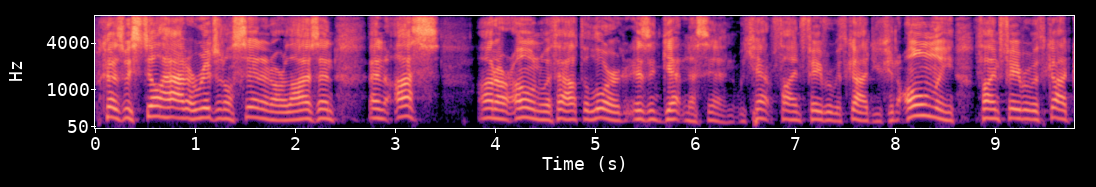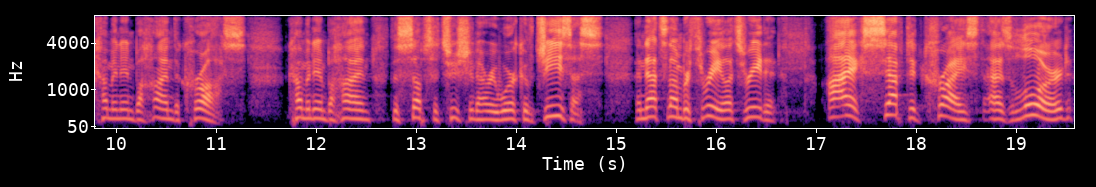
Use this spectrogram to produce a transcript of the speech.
Because we still had original sin in our lives, and, and us on our own without the Lord isn't getting us in. We can't find favor with God. You can only find favor with God coming in behind the cross coming in behind the substitutionary work of Jesus. And that's number three. Let's read it. I accepted Christ as Lord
